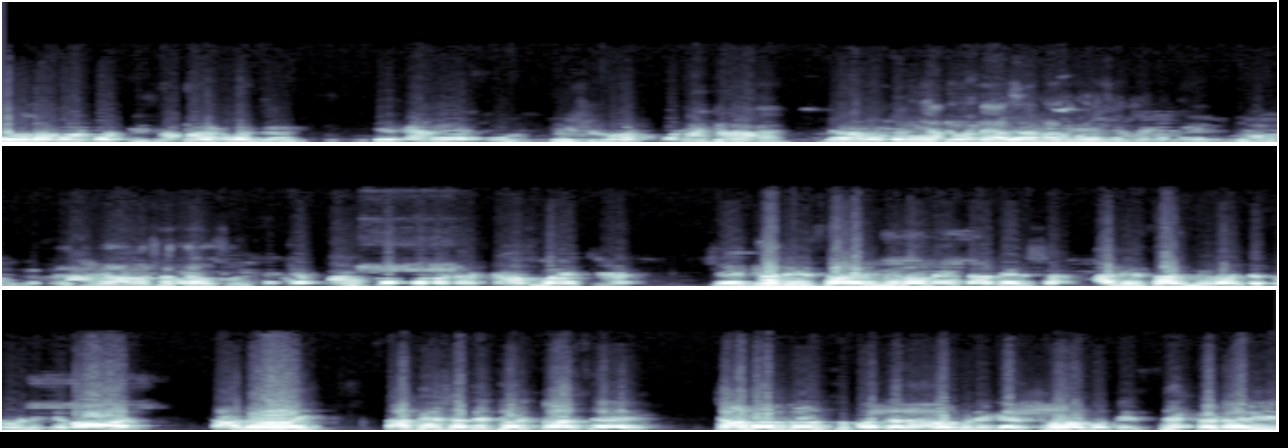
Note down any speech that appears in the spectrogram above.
অনুধাবন করছি। লক্ষ টাকা মেরামতের জন্য তোমরা আমার সাথে আছো। থেকে লক্ষ টাকার কাজ হয়েছে। সেই আনিসার মিলনে তাদের সা- আনিসার মিলন যে দুর্নীতিবাদ তা নয় তাদের সাথে জড়িত আছে জামালগঞ্জ উপজেলা আওয়ামী লীগের সভাপতি সেক্রেটারি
